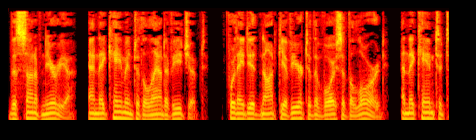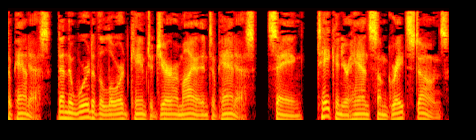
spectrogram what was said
the son of Neriah, and they came into the land of Egypt, for they did not give ear to the voice of the Lord, and they came to Tahpanhes. Then the word of the Lord came to Jeremiah in Tahpanhes, saying, Take in your hands some great stones,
